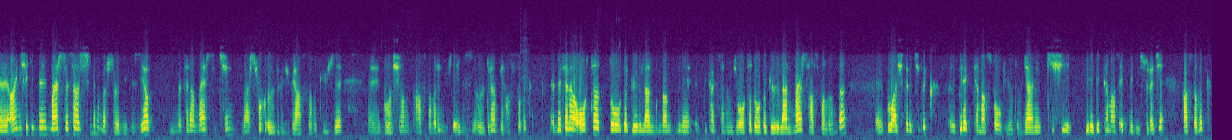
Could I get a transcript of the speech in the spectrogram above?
E, aynı şekilde MERS ve SARS için de bunları söyleyebiliriz. Ya mesela MERS için MERS çok öldürücü bir hastalık. Yüzde e, bulaşılan hastaların yüzde ellisini öldüren bir hastalık. E, mesela Orta Doğu'da görülen bundan yine birkaç sene önce Orta Doğu'da görülen MERS hastalığında e, bulaştırıcılık e, direkt temasta oluyordu. Yani kişi birebir temas etmediği sürece hastalık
